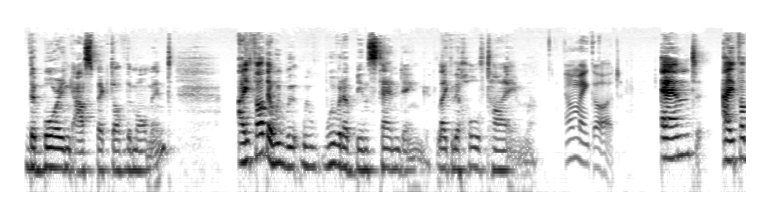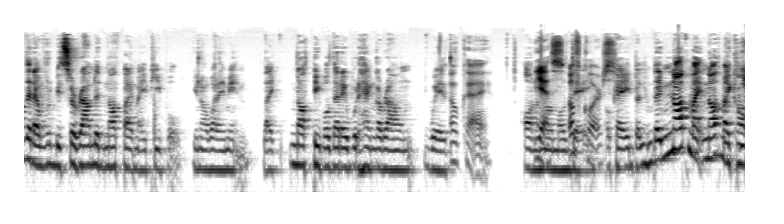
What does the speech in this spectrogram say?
the boring aspect of the moment. I thought that we would we, we would have been standing like the whole time, Oh my god. and I thought that I would be surrounded not by my people. You know what I mean? Like not people that I would hang around with Okay. on a Yes, normal of course. Okay, The- the- not my not my comfort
